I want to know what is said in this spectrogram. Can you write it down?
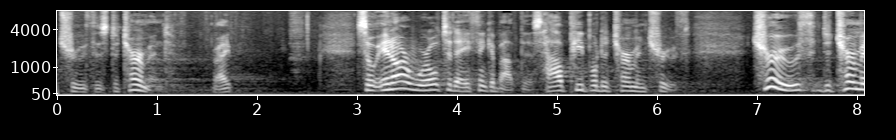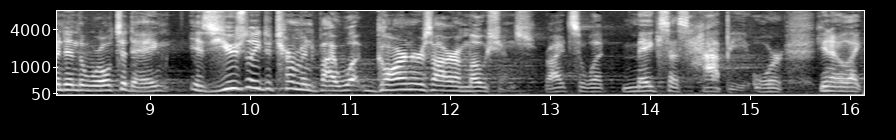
truth is determined, right? So, in our world today, think about this how people determine truth. Truth, determined in the world today, is usually determined by what garners our emotions, right? So, what makes us happy, or, you know, like,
